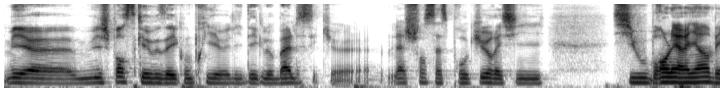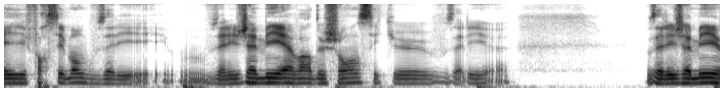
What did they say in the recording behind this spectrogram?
Mais, euh, mais je pense que vous avez compris euh, l'idée globale, c'est que la chance ça se procure et si si vous branlez rien, ben forcément que vous allez vous allez jamais avoir de chance et que vous allez vous allez jamais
